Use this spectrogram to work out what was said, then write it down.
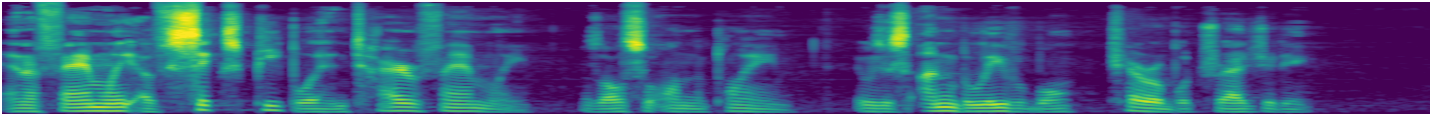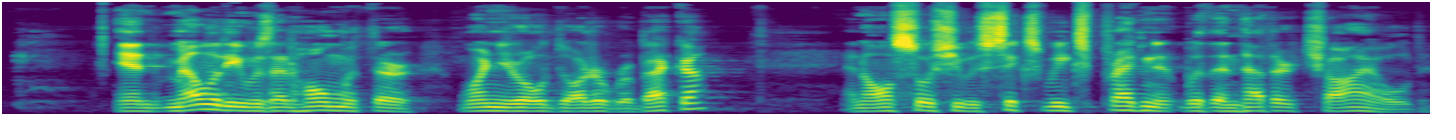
and a family of six people, an entire family, was also on the plane. It was this unbelievable, terrible tragedy. And Melody was at home with their one year old daughter Rebecca, and also she was six weeks pregnant with another child,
